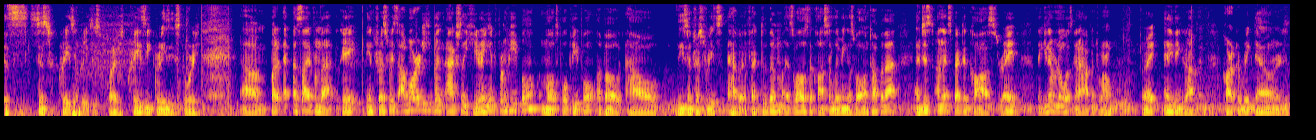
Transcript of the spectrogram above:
it's just crazy, crazy story, crazy, crazy story. Um, but aside from that, okay, interest rates. I've already been actually hearing it from people, multiple people, about how these interest rates have affected them, as well as the cost of living as well. On top of that, and just unexpected costs, right? Like you never know what's gonna happen tomorrow, right? Anything could happen. Car could break down, or just,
